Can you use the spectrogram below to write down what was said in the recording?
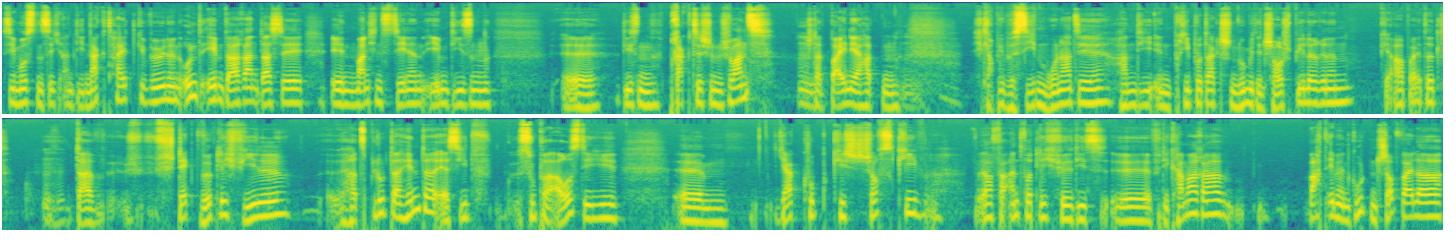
Sie mussten sich an die Nacktheit gewöhnen und eben daran, dass sie in manchen Szenen eben diesen, äh, diesen praktischen Schwanz mhm. statt Beine hatten. Mhm. Ich glaube, über sieben Monate haben die in Pre-Production nur mit den Schauspielerinnen gearbeitet. Mhm. Da steckt wirklich viel Herzblut dahinter. Er sieht super aus. Die ähm, Jakub Kischowski war verantwortlich für, dies, äh, für die Kamera. Macht eben einen guten Job, weil er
